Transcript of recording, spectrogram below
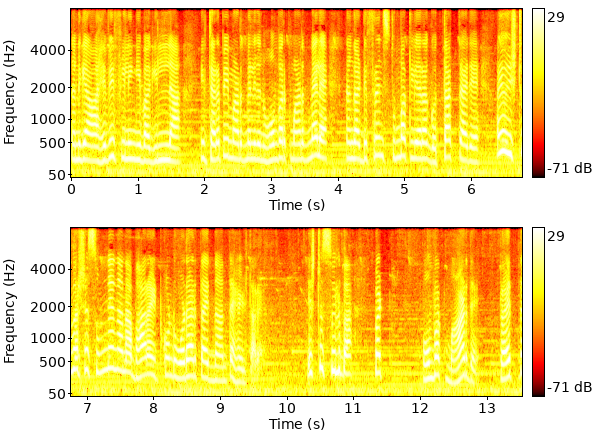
ನನಗೆ ಆ ಹೆವಿ ಫೀಲಿಂಗ್ ಇವಾಗ ಇಲ್ಲ. ನೀವು ಥೆರಪಿ ಮಾಡಿದ್ಮೇಲೆ ಇದನ್ನು ಹೋಮ್ ವರ್ಕ್ ಮಾಡಿದ್ಮೇಲೆ ನಂಗೆ ಆ ಡಿಫ್ರೆನ್ಸ್ ತುಂಬ ಕ್ಲಿಯರಾಗಿ ಗೊತ್ತಾಗ್ತಾ ಇದೆ. ಅಯ್ಯೋ, ಇಷ್ಟು ವರ್ಷ ಸುಮ್ಮನೆ ನಾನು ಆ ಭಾರ ಇಟ್ಕೊಂಡು ಓಡಾಡ್ತಾ ಇದ್ನ ಅಂತ ಹೇಳ್ತಾರೆ. ಎಷ್ಟು ಸುಲಭ ಬಟ್ ಹೋಮ್ವರ್ಕ್ ಮಾಡಿದೆ, ಪ್ರಯತ್ನ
